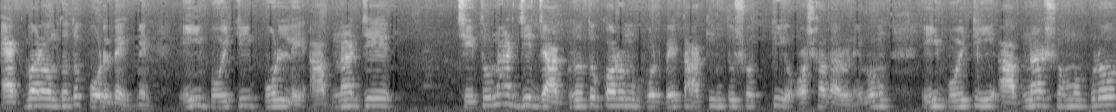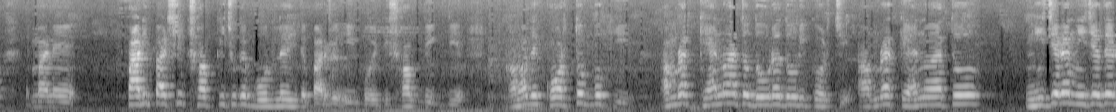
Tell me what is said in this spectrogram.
একবার অন্তত পড়ে দেখবেন। এই বইটি পড়লে আপনার যে চেতনার যে জাগ্রতকরণ ঘটবে, তা কিন্তু সত্যি অসাধারণ এবং এই বইটি আপনার সমগ্র মানে পারিপার্শ্বিক সব কিছুকে বদলে দিতে পারবে এই বইটি সব দিক দিয়ে। আমাদের কর্তব্য কি? আমরা কেন এত দৌড়াদৌড়ি করছি? আমরা কেন এত নিজেরা নিজেদের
